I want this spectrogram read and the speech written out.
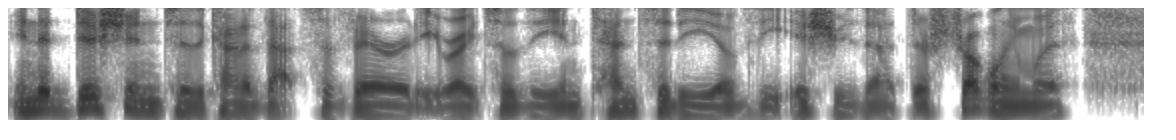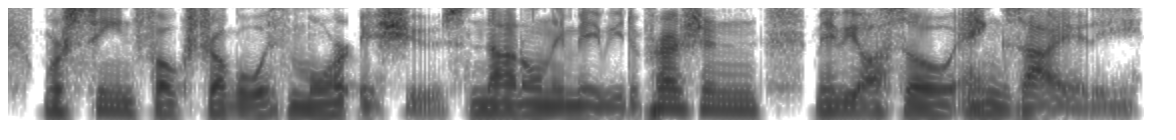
in addition to the kind of that severity, right? So the intensity of the issue that they're struggling with, we're seeing folks struggle with more issues, not only maybe depression, maybe also anxiety,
